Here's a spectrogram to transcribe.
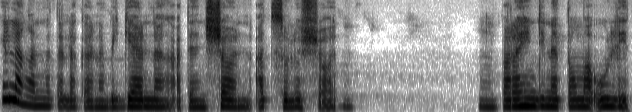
kailangan mo talaga na bigyan ng atensyon at solusyon para hindi na ito maulit.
